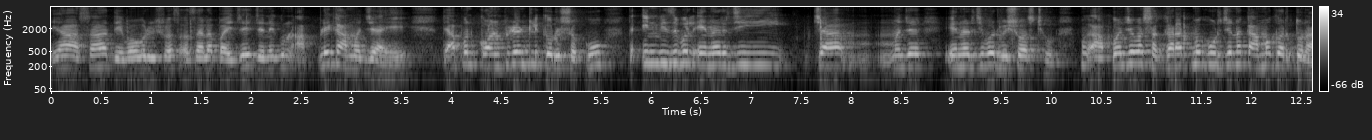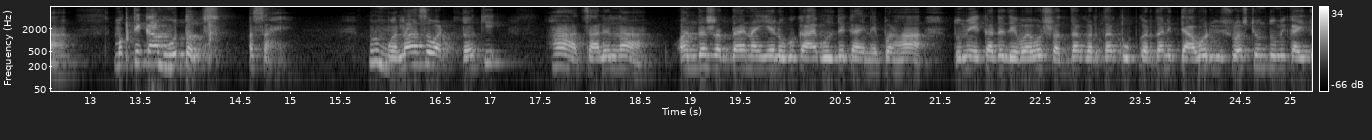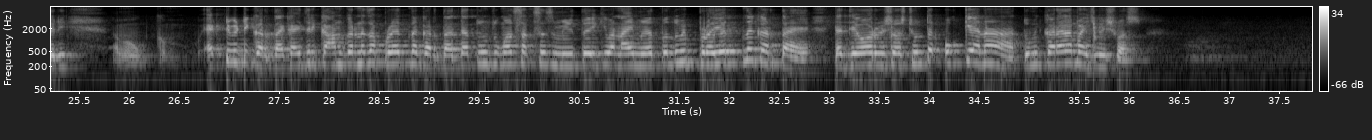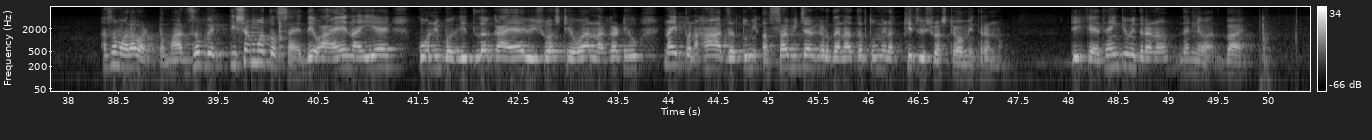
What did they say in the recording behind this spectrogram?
या असा देवावर विश्वास असायला पाहिजे जेणेकरून आपले कामं जे आहे ते आपण कॉन्फिडेंटली करू शकू. त्या इनविजिबल एनर्जी च्या म्हणजे एनर्जीवर विश्वास ठेवून. मग आपण जेव्हा सकारात्मक ऊर्जेनं कामं करतो ना मग ते काम होतंच. असं आहे. म्हणून मला असं वाटतं की हां चालेल ना. अंधश्रद्धा नाही आहे लोक काय बोलते काय नाही. पण हां तुम्ही एखाद्या देवावर श्रद्धा करता खूप करता आणि त्यावर विश्वास ठेवून तुम्ही काहीतरी ॲक्टिव्हिटी करताय काहीतरी काम करण्याचा प्रयत्न करताय. त्यातून तुम्हाला सक्सेस मिळतंय किंवा नाही मिळत पण तुम्ही प्रयत्न करताय. त्या देवावर विश्वास ठेवून तर ओके आहे ना. तुम्ही करायला पाहिजे विश्वास. असं मला वाटतं. माझं व्यक्तिशा मत असं आहे. देव आहे नाही आहे कोणी बघितलं काय आहे विश्वास ठेवा नका ठेवू. नाही पण हां जर तुम्ही असा विचार करताय ना तर तुम्ही नक्कीच विश्वास ठेवा मित्रांनो. ठीक आहे. थँक्यू मित्रांनो. धन्यवाद. बाय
